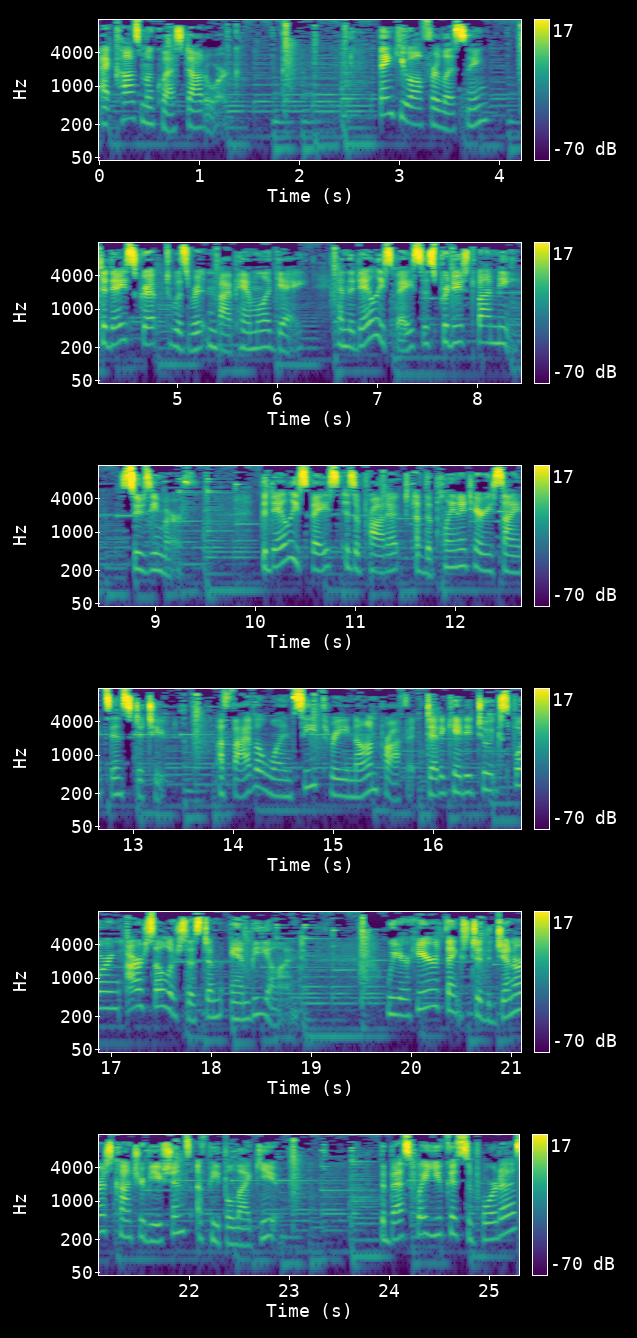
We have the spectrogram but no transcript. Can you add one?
at cosmoquest.org. Thank you all for listening. Today's script was written by Pamela Gay, and The Daily Space is produced by me, Susie Murph. The Daily Space is a product of the Planetary Science Institute, a 501c3 nonprofit dedicated to exploring our solar system and beyond. We are here thanks to the generous contributions of people like you. The best way you can support us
